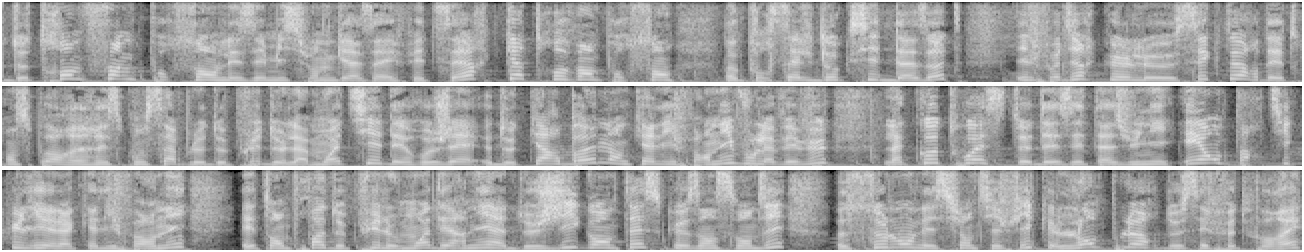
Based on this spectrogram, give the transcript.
de 35% les émissions de gaz à effet de serre, 80% pour celles d'oxyde d'azote. Il faut dire que le secteur des transports est responsable de plus de la moitié des rejets de carbone en Californie. Vous l'avez vu, la côte ouest des États-Unis et en particulier la Californie est en proie depuis le mois dernier à de gigantesques incendies. Selon les scientifiques, l'ampleur de ces feux de forêt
